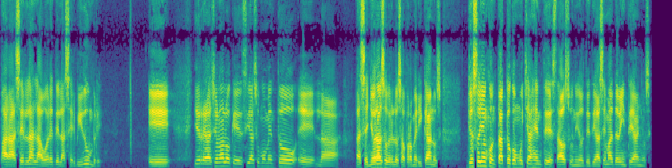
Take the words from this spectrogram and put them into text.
para hacer las labores de la servidumbre. Eh, y en relación a lo que decía hace un momento eh, la, la señora sobre los afroamericanos, yo estoy en contacto con mucha gente de Estados Unidos desde hace más de 20 años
